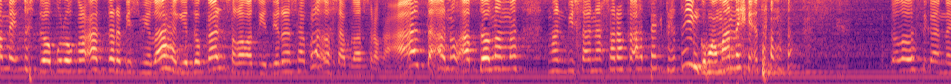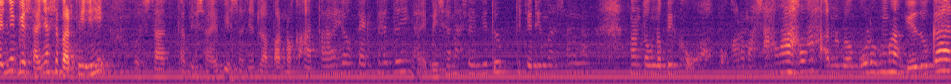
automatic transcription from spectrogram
ame geus 20 rakaat ter bismillah gitu kan. Selawat witirna sabelas 11 rakaat. Anu Abdullah mah ngan bisa nasa rakaat pek teh teuing kumaha maneh eta mah kalau sekandainya bisanya seperti Ustaz tapi saya bisanya 8 rakaat terakhir pek teh. Teuing ada bisa nasa gitu terjadi masalah. Ngantong nepi ke wah pokoknya masalah lah anu 20 mah gitu kan.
